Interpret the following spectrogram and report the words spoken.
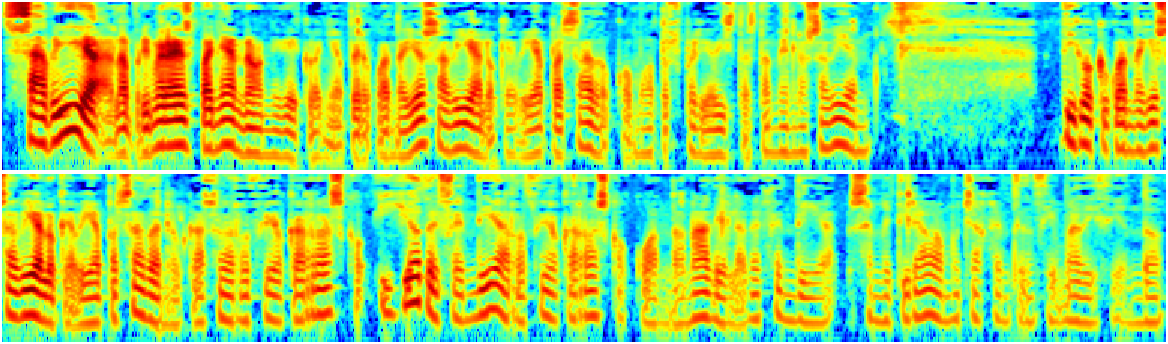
sabía, la primera de España no, ni de coña, pero cuando yo sabía lo que había pasado, como otros periodistas también lo sabían, Digo que cuando yo sabía lo que había pasado en el caso de Rocío Carrasco y yo defendía a Rocío Carrasco cuando nadie la defendía, se me tiraba mucha gente encima diciendo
